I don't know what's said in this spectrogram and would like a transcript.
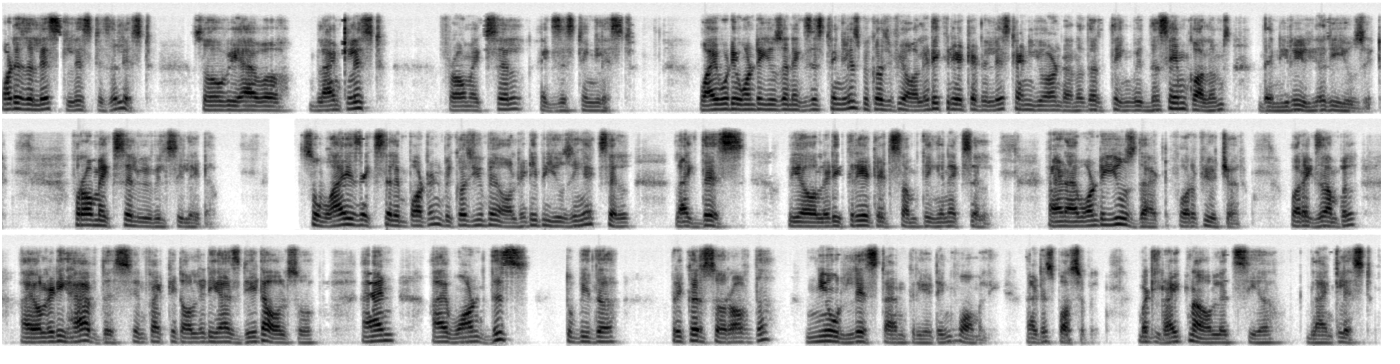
What is a list? List is a list. So we have a blank list from Excel existing list. Why would you want to use an existing list? Because if you already created a list and you want another thing with the same columns, then you re reuse it. From Excel, we will see later. So why is Excel important? Because you may already be using Excel like this we already created something in Excel and I want to use that for future. For example, I already have this. In fact, it already has data also, and I want this to be the precursor of the new list I'm creating formally. That is possible. But right now, let's see a blank list.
